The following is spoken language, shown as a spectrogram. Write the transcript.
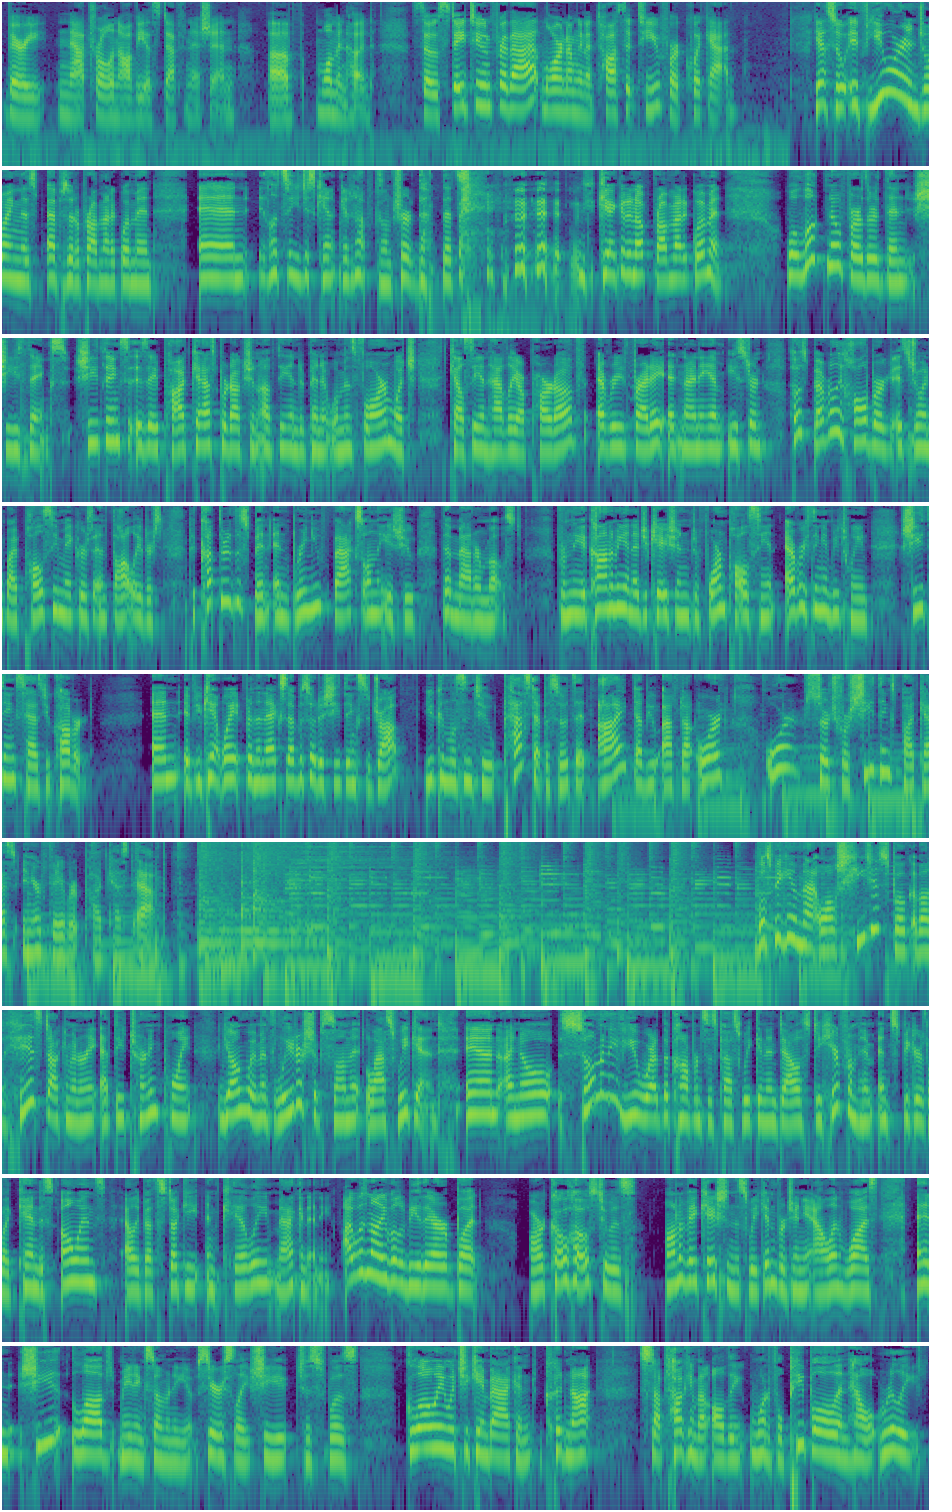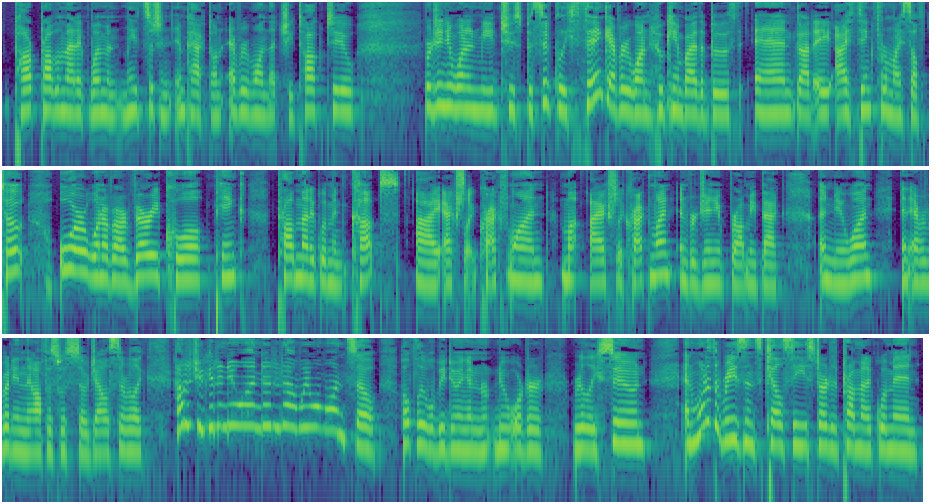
very natural and obvious definition of womanhood. So stay tuned for that. Lauren, I'm going to toss it to you for a quick ad. Yeah, so if you are enjoying this episode of Problematic Women, and let's say you just can't get enough, because I'm sure that that's you can't get enough problematic women. Well, look no further than She Thinks. She Thinks is a podcast production of the Independent Women's Forum, which Kelsey and Hadley are part of. Every Friday at 9 a.m. Eastern, host Beverly Hallberg is joined by policymakers and thought leaders to cut through the spin and bring you facts on the issue that matter most. From the economy and education to foreign policy and everything in between, She Thinks has you covered. And if you can't wait for the next episode of She Thinks to drop, you can listen to past episodes at iwf.org or search for She Thinks podcast in your favorite podcast app. Well, speaking of Matt Walsh, he just spoke about his documentary at the Turning Point Young Women's Leadership Summit last weekend. And I know so many of you were at the conference this past weekend in Dallas to hear from him and speakers like Candace Owens, Allie Beth Stuckey, and Kayleigh McEnany. I was not able to be there, but our co host, who is on a vacation this weekend, Virginia Allen was, and she loved meeting so many of you. Seriously, she just was glowing when she came back and could not stop talking about all the wonderful people and how really problematic women made such an impact on everyone that she talked to. Virginia wanted me to specifically thank everyone who came by the booth and got a I think for myself tote or one of our very cool pink problematic women cups. I actually cracked one. I actually cracked mine and Virginia brought me back a new one and everybody in the office was so jealous. They were like, "How did you get a new one? Da, da, da, we want one." So, hopefully we'll be doing a new order really soon. And one of the reasons Kelsey started problematic women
